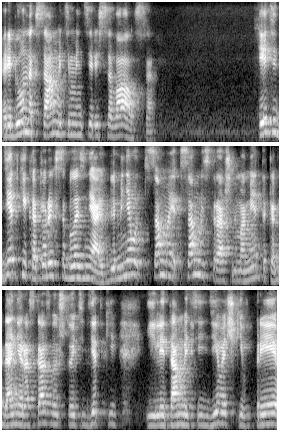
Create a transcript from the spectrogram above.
ребенок сам этим интересовался. Эти детки, которых соблазняют. Для меня вот самые, самые страшные моменты, когда они рассказывают, что эти детки или там эти девочки в, пре,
